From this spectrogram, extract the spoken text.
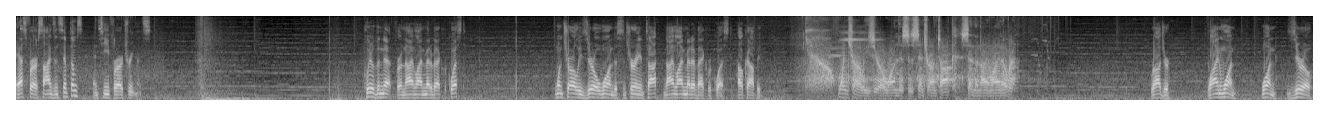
S for our signs and symptoms, and T for our treatments. Clear the net for a nine-line medevac request. 1 Charlie 01 to Centurion TOC, nine-line medevac request. How copy? 1 Charlie 01, this is Centurion TOC. Send the 9 line over. Roger. Line 1, 1, 0,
